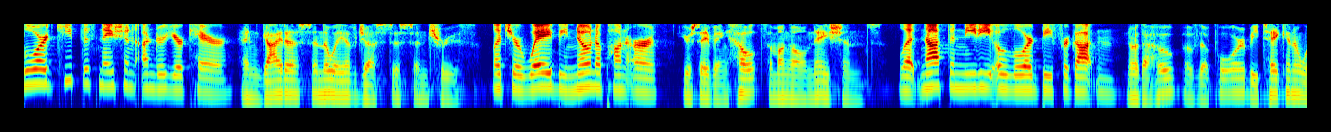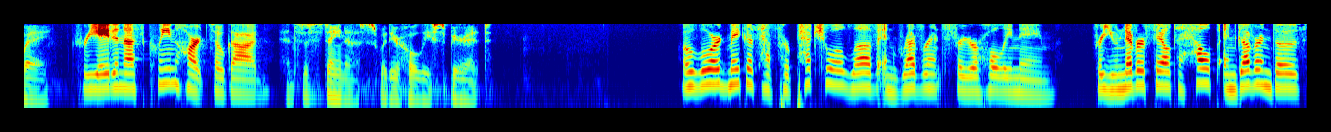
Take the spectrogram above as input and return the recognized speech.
Lord, keep this nation under your care. And guide us in the way of justice and truth. Let your way be known upon earth. Your saving health among all nations. Let not the needy, O Lord, be forgotten. Nor the hope of the poor be taken away. Create in us clean hearts, O God. And sustain us with your Holy Spirit. O Lord, make us have perpetual love and reverence for your holy name. For you never fail to help and govern those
